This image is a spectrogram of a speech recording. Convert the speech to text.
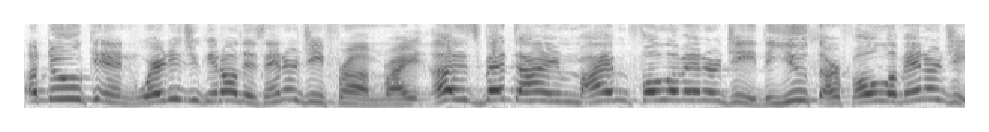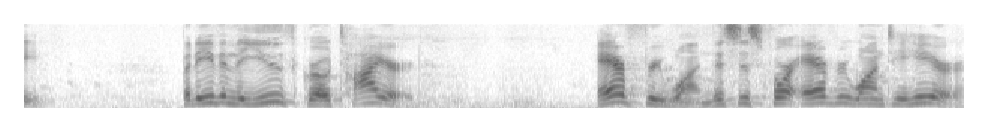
a dukin. Where did you get all this energy from, right? Oh, it's bedtime. I'm full of energy. The youth are full of energy. But even the youth grow tired. Everyone, this is for everyone to hear.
